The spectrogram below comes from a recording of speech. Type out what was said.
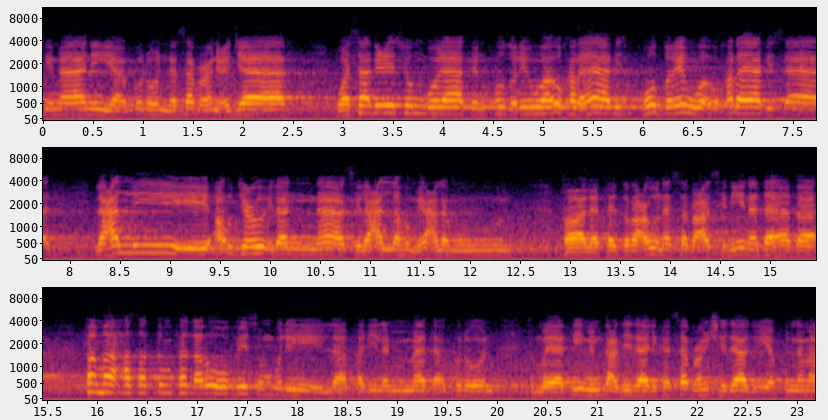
سمان يأكلهن سبع عجاف. وسبع سنبلات خضر وأخرى يابس خضر وأخرى يابسات لعلي أرجع إلى الناس لعلهم يعلمون. قال تزرعون سبع سنين دابا فما حصدتم فذروه في سنبله إلا قليلا مما تأكلون. ثم يأتي من بعد ذلك سبع شداد يأكلن ما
